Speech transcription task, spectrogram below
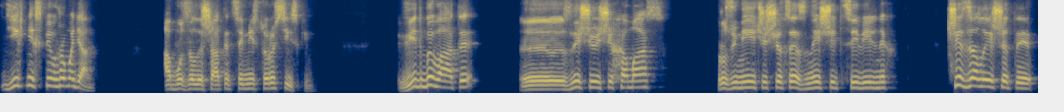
їхніх співгромадян, або залишати це місто російським, відбивати, е, знищуючи Хамас, розуміючи, що це знищить цивільних, чи залишити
